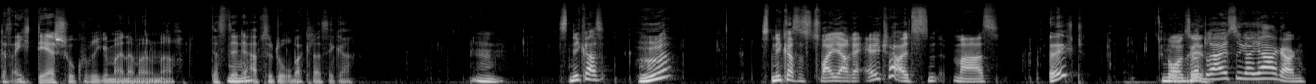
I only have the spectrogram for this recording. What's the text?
das ist eigentlich der Schokoriegel meiner Meinung nach. Das ist der, Mhm. der absolute Oberklassiker. Snickers. Hä? Snickers ist zwei Jahre älter als Mars. Echt? 1930er Jahrgang.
